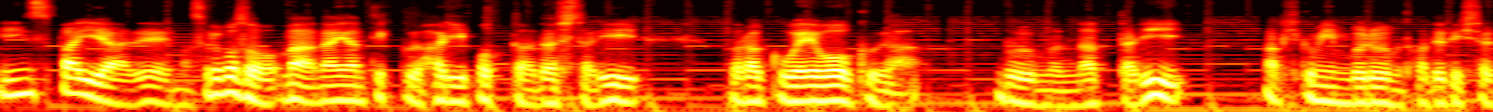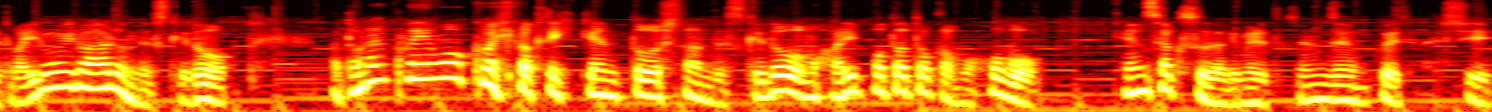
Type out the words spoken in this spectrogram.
インスパイアで、まあ、それこそ、まあ、ナイアンティックハリー・ポッター出したり、ドラクウェイウォークがブームになったり、まあ、ピクミンブルームとか出てきたりとか、いろいろあるんですけど、ドラクエウォークは比較的検討したんですけど、もうハリポタとかもほぼ検索数だけ見ると全然増えてないし、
